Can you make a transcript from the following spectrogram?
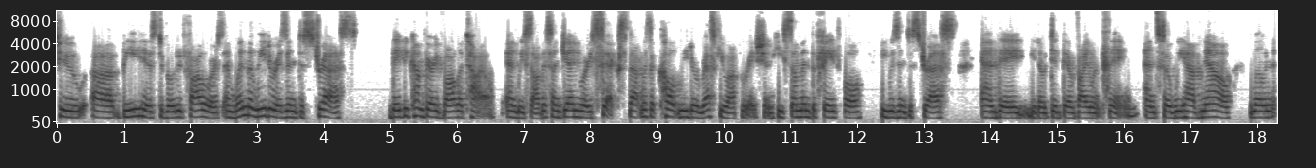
to uh, be his devoted followers. And when the leader is in distress, they become very volatile. And we saw this on January 6th. That was a cult leader rescue operation. He summoned the faithful. He was in distress and they, you know, did their violent thing. And so we have now lone,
